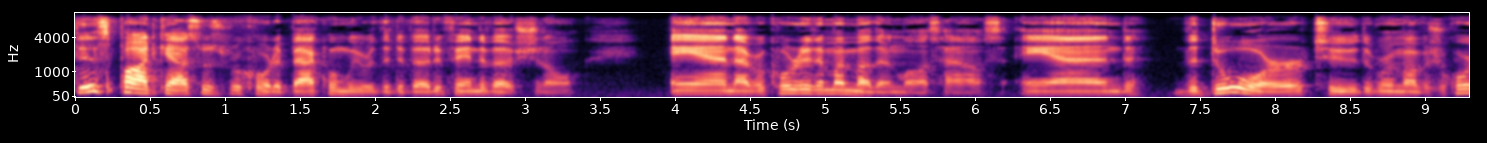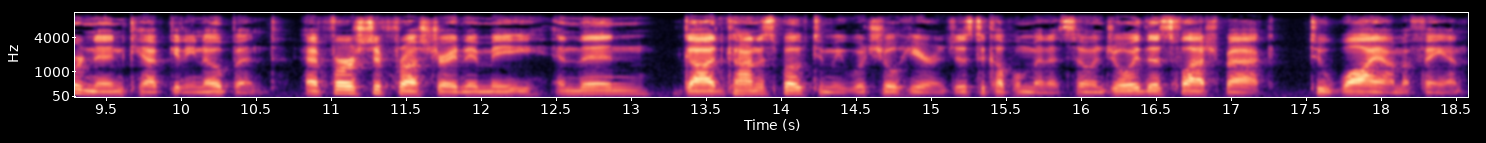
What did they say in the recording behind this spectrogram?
This podcast was recorded back when we were the Devoted Fan Devotional, and I recorded in my mother in law's house, and the door to the room I was recording in kept getting opened. At first, it frustrated me, and then God kind of spoke to me, which you'll hear in just a couple minutes. So enjoy this flashback to why I'm a fan.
